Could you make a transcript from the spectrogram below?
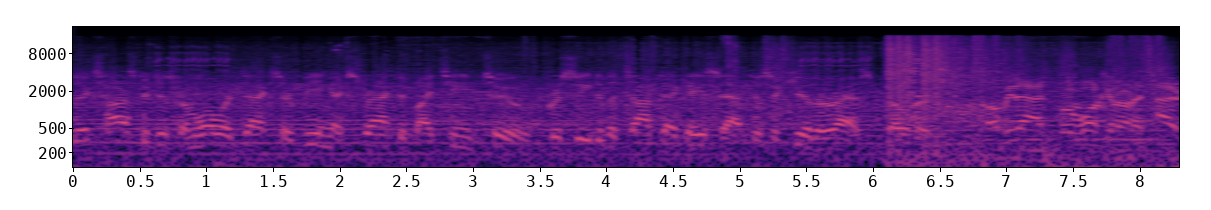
6, hostages from lower decks are being extracted by Team 2. Proceed to the top deck ASAP to secure the rest. Over. Copy that. We're working on it. Out.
